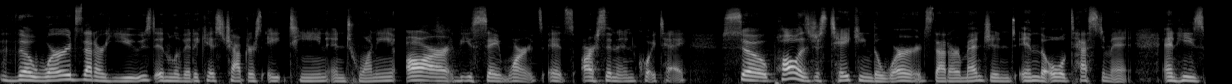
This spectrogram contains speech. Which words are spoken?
the words that are used in Leviticus chapters 18 and 20 are these same words. It's arsen and koite. So Paul is just taking the words that are mentioned in the Old Testament and he's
